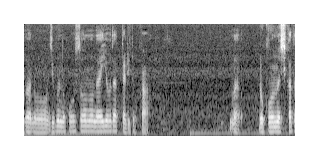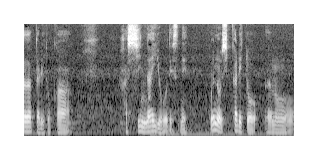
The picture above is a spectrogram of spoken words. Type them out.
あの自分の放送の内容だったりとかまあ録音の仕方だったりとか発信内容ですねこういうのをしっかりとあの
